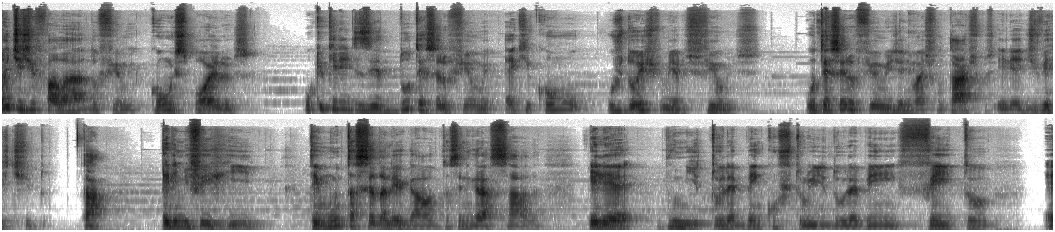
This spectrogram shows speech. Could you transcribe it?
Antes de falar do filme com spoilers, o que eu queria dizer do terceiro filme é que, como os dois primeiros filmes, o terceiro filme de Animais Fantásticos ele é divertido, tá? Ele me fez rir, tem muita cena legal, muita cena engraçada. Ele é bonito, ele é bem construído, ele é bem feito. É,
